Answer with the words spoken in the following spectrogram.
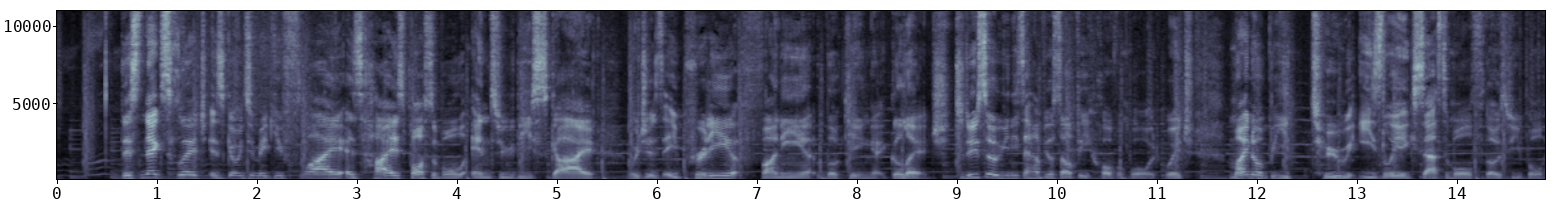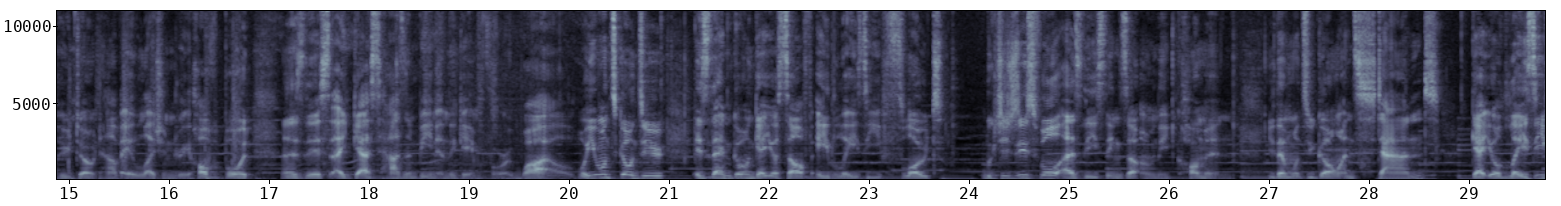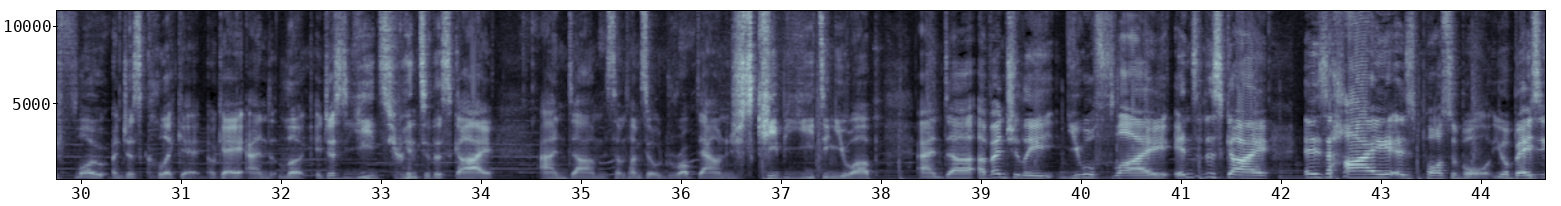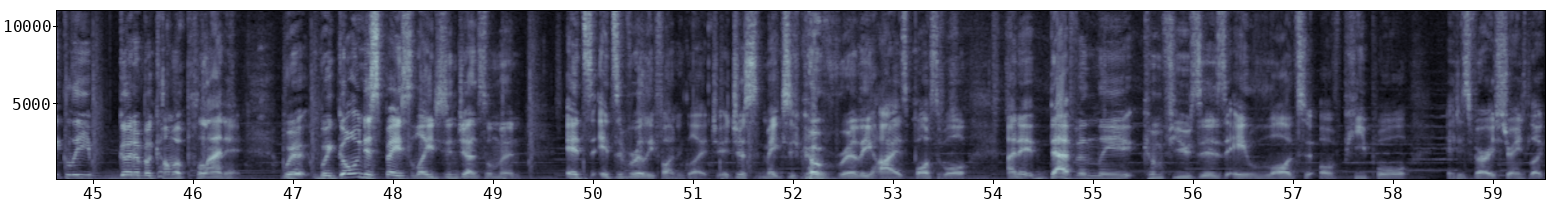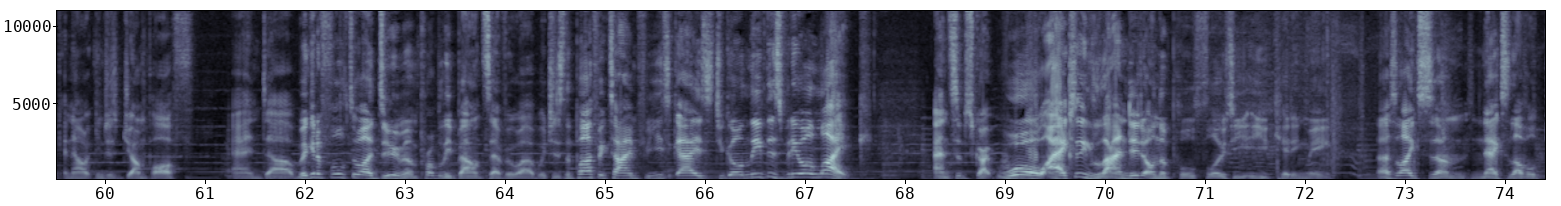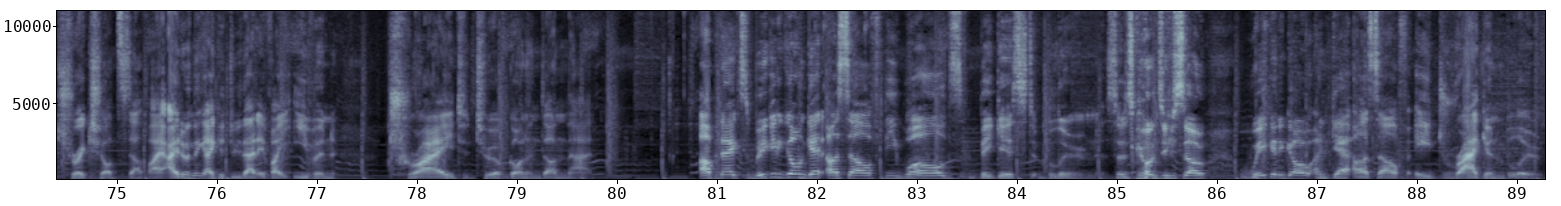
This next glitch is going to make you fly as high as possible into the sky, which is a pretty funny looking glitch. To do so, you need to have yourself a hoverboard, which might not be too easily accessible for those people who don't have a legendary hoverboard, as this, I guess, hasn't been in the game for a while. What you want to go and do is then go and get yourself a lazy float, which is useful as these things are only common. You then want to go and stand, get your lazy float and just click it, okay? And look, it just yeets you into the sky and um, sometimes it will drop down and just keep yeeting you up. And uh, eventually, you will fly into the sky as high as possible. You're basically gonna become a planet. We're, we're going to space, ladies and gentlemen. It's, it's a really fun glitch. It just makes you go really high as possible. And it definitely confuses a lot of people. It is very strange. Look, and now I can just jump off. And uh, we're gonna fall to our doom and probably bounce everywhere, which is the perfect time for you guys to go and leave this video a like and subscribe. Whoa, I actually landed on the pool floaty. Are you kidding me? That's like some next level trick shot stuff. I, I don't think I could do that if I even tried to have gone and done that. Up next, we're gonna go and get ourselves the world's biggest balloon. So to go and do so, we're gonna go and get ourselves a dragon balloon.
